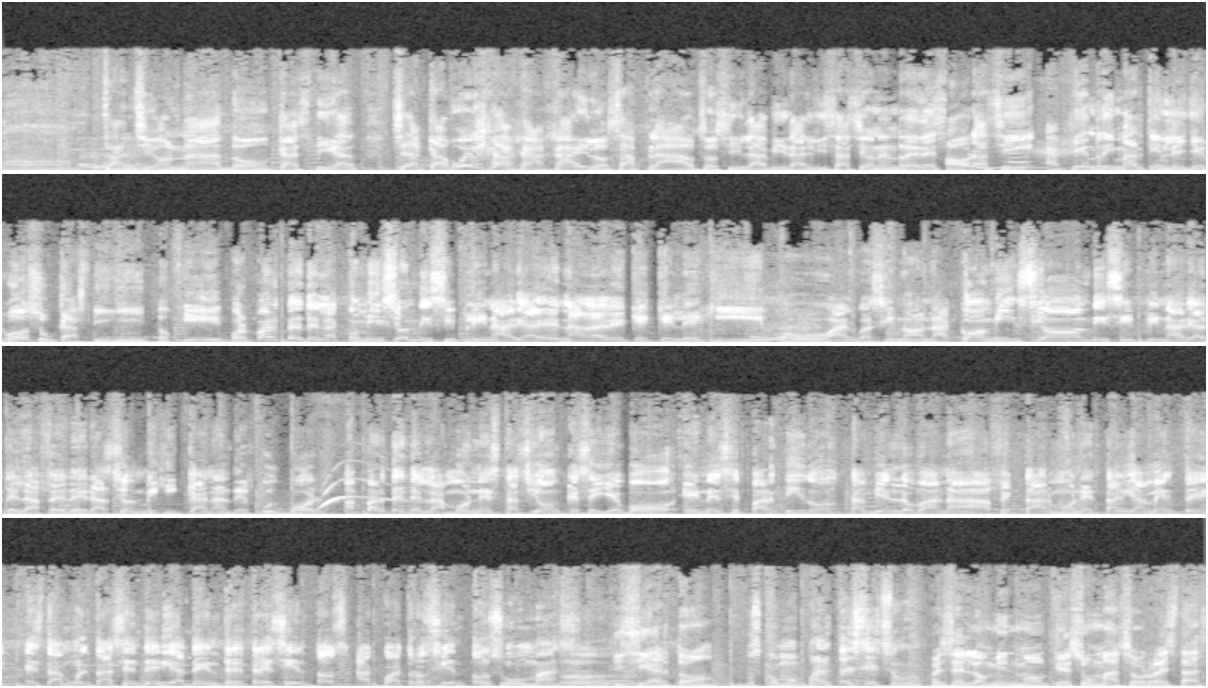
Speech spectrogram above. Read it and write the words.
Sancionado, castigado. Se acabó el jajaja y los aplausos y la viralización en redes. Ahora sí, a Henry Martin le llegó su castiguito. Y por parte de la comisión disciplinaria, ¿eh? Nada de que, que el equipo o algo así, no. La comisión disciplinaria de la Federación Mexicana de Fútbol, aparte de la amonestación que se llevó en ese partido, también lo van a afectar monetariamente. Esta multa ascendería de entre 300 a 400 sumas. Sí, cierto. Pues, ¿como cuánto es eso? Pues es lo mismo que sumas o restas.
